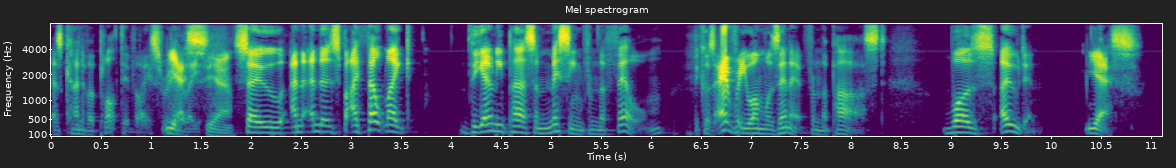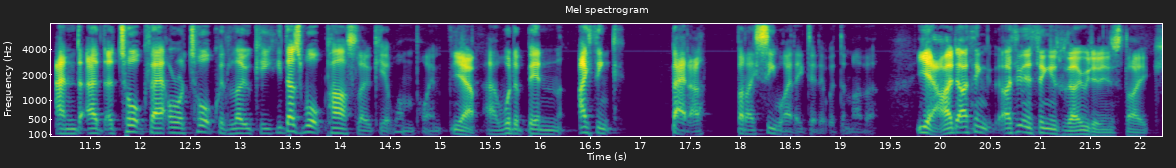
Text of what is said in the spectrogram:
as kind of a plot device, really. Yes, yeah. So, and and I felt like the only person missing from the film, because everyone was in it from the past, was Odin. Yes. And a, a talk there, or a talk with Loki. He does walk past Loki at one point. Yeah. Uh, would have been, I think, better, but I see why they did it with the mother. Yeah, I, I think I think the thing is with Odin is like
